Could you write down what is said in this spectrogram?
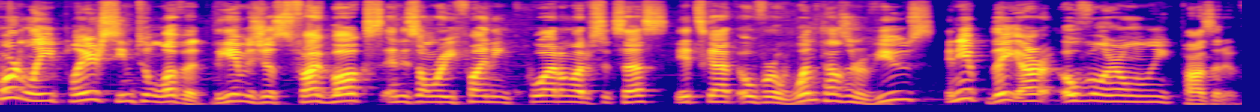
importantly, players seem to love it. The game is just 5 bucks and is already finding quite a lot of success. It's got over 1000 reviews and yep, they are overwhelmingly positive.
